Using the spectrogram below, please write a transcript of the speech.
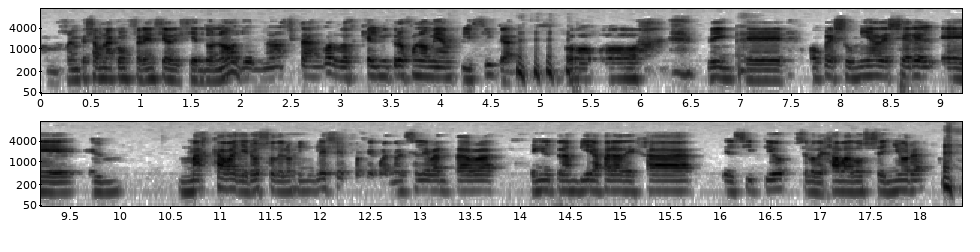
a lo mejor empezaba una conferencia diciendo, no, yo no estoy tan gordo, es que el micrófono me amplifica. o, eh, o, presumía de ser el, eh, el, más caballeroso de los ingleses, porque cuando él se levantaba en el tranvía para dejar el sitio, se lo dejaba a dos señoras.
